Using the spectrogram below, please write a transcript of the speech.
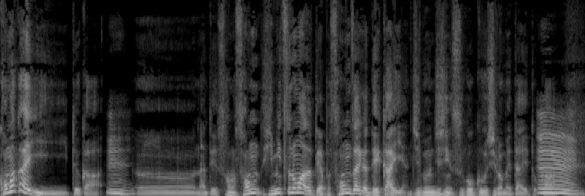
細かいというか、うんう。ーん、なんていう、その、そん、秘密の窓ってやっぱ存在がでかいやん。自分自身すごく後ろめたいとか、うん。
